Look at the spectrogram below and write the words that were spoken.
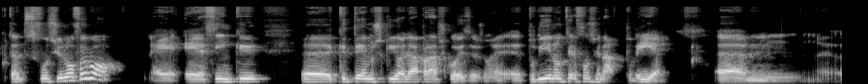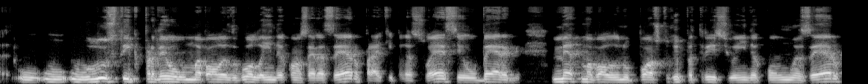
Portanto, se funcionou foi bom. É, é assim que, uh, que temos que olhar para as coisas, não é? Uh, podia não ter funcionado, podia. Um, o, o, Lustig perdeu uma bola de golo ainda com 0 a 0 para a equipa da Suécia. O Berg mete uma bola no poste do Rio Patrício ainda com 1 a 0.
